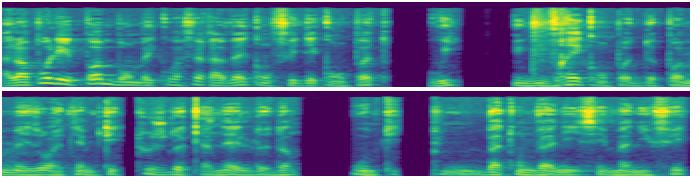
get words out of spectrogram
Alors pour les pommes, bon, ben, quoi faire avec? On fait des compotes. Oui, une vraie compote de pommes maison avec une petite touche de cannelle dedans ou un petit bâton de vanille, c'est magnifique.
